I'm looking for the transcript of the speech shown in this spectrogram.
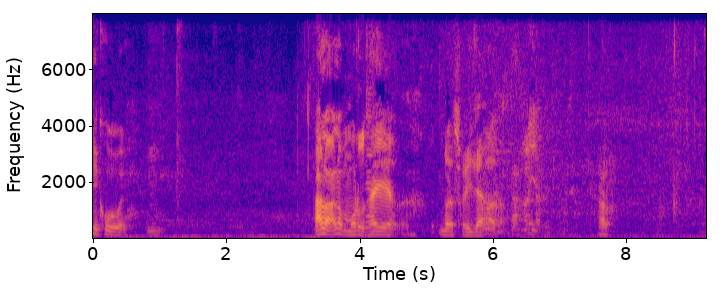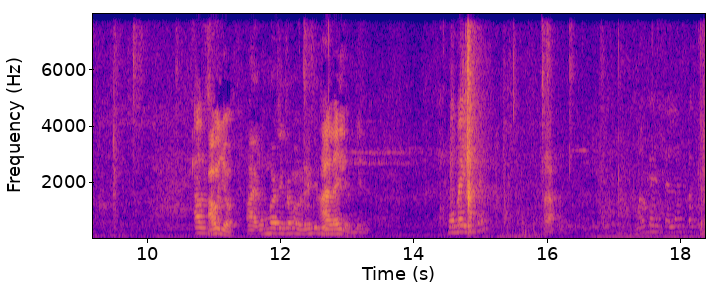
તીખું હોય. હાલો હાલો મોડું થાય એ. બસ વહી જા. હાલો. આવજો. આવજો. આ રૂમમાંથી તમે લઈ લીધું? હા લઈ લો લઈ લો મોબાઈલ છે હા. મોબાઈલ તો લગભગ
